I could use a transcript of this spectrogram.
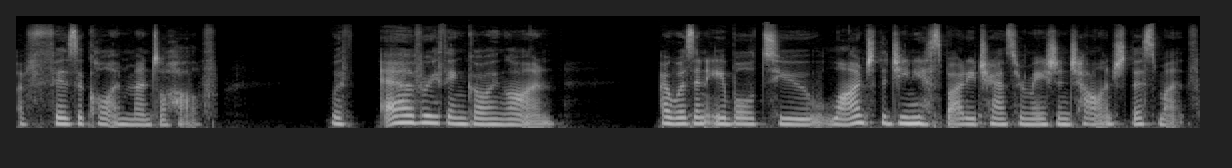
of physical and mental health. With everything going on, I wasn't able to launch the Genius Body Transformation Challenge this month,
